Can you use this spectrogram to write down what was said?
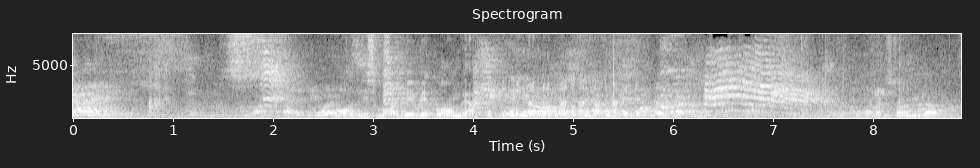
Shane. Oh, this might be a bit longer. How much time you got?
